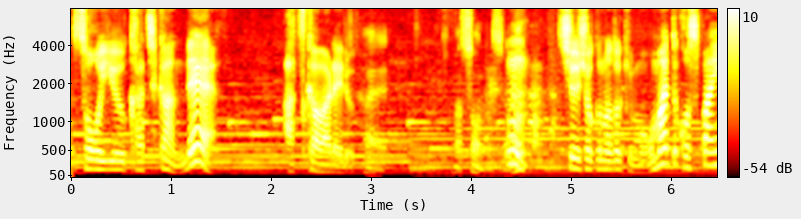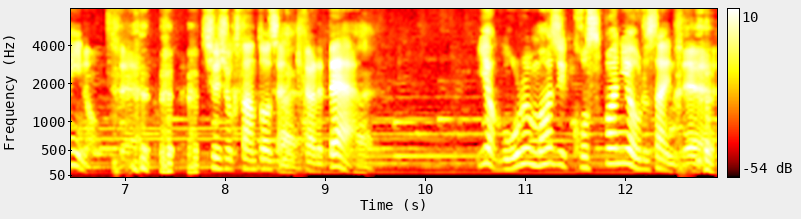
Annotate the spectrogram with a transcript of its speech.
そういう価値観で扱われる。はい。まあそうなんですよね、うん、就職の時も「お前ってコスパいいの?」って 就職担当者に聞かれて「はいい、や俺マジコスパにはうるさいんで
